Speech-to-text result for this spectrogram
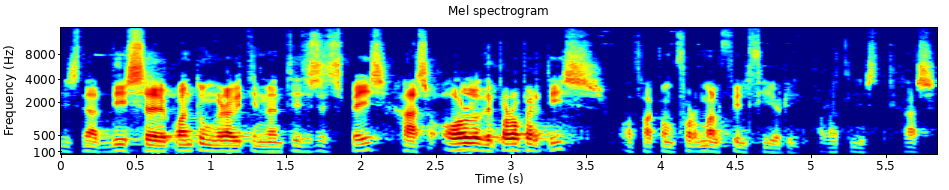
is that this uh, quantum gravity in anti-de Sitter space has all of the properties of a conformal field theory, or at least it has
